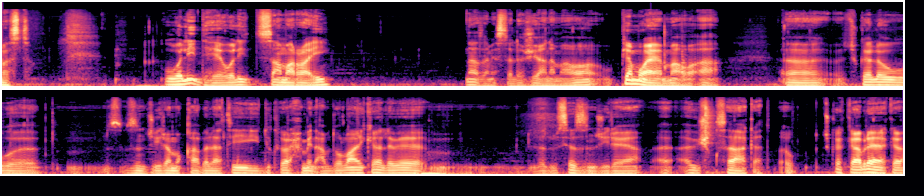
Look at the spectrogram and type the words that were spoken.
ڕاست وەلید هەیە وەلید ساماڕایی نازم ئێستا لە ژیانە ماوە پێم وایە ماوە ئا چکە لەو زنجیرە مقابلاتی دکتۆر حمید عبدوڵایکە لەوێ لە دووسێ زنجیرەیە ئەویش قساکات چکە کابراایەکە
